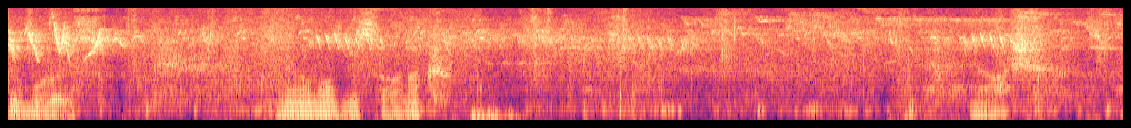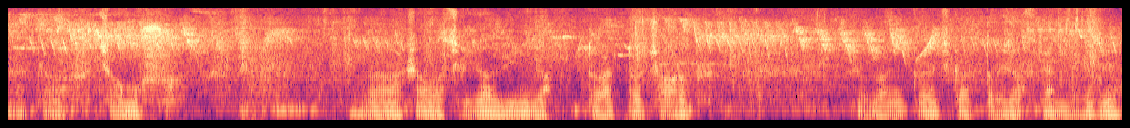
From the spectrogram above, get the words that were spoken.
Gündür buradayız. İnanılmaz bir sağanak. Yavaş. Her taraf çamur. Buradan akşama çıkacağız bilmiyorum. Traktör çağırıp şuradan yukarı çıkarttıracağız kendimizi.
